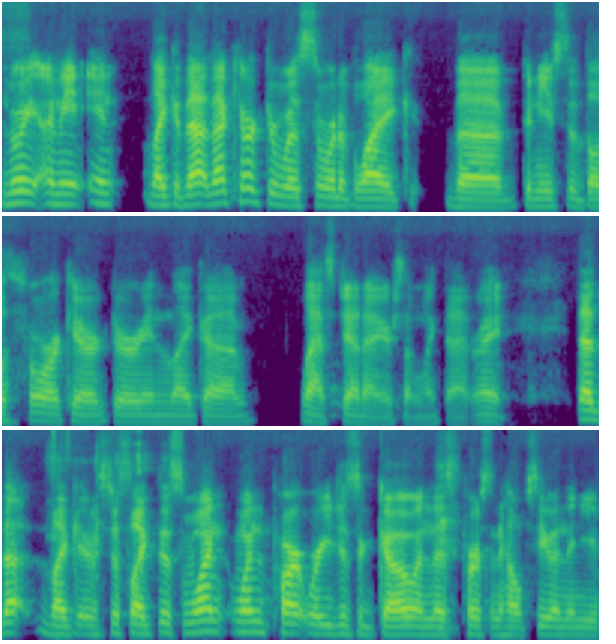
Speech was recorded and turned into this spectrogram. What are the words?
Right. I mean, in like that that character was sort of like the Benicio del Toro character in like um, Last Jedi or something like that, right? That that like it was just like this one one part where you just go and this person helps you and then you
